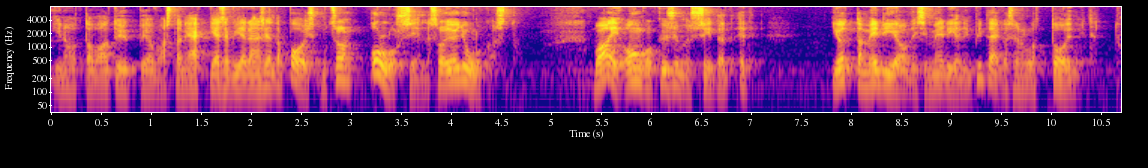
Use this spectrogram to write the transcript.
inhottavaa tyyppiä vastaan, niin äkkiä se viedään sieltä pois. Mutta se on ollut siellä, se on jo julkaistu. Vai onko kysymys siitä, että, että jotta media olisi media, niin pitääkö sen olla toimitettu?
